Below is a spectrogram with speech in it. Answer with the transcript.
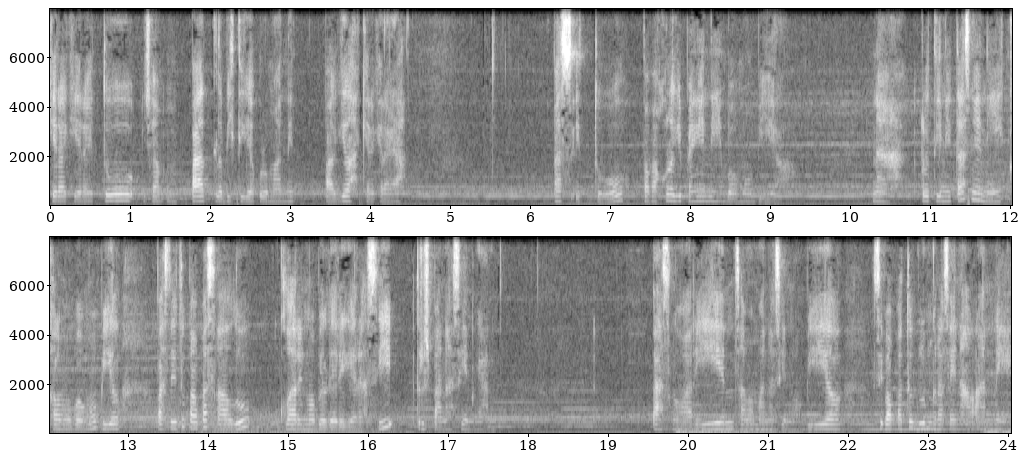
Kira-kira itu jam 4 lebih 30 menit pagi lah kira-kira ya. Pas itu, papaku lagi pengen nih bawa mobil. Nah, rutinitasnya nih, kalau mau bawa mobil, pasti itu papa selalu keluarin mobil dari garasi, terus panasin kan. Pas ngeluarin sama manasin mobil, si papa tuh belum ngerasain hal aneh.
